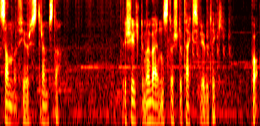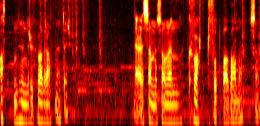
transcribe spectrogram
Sandefjord Strømstad. Det skilte med verdens største taxfree-butikk, på 1800 kvadratmeter. Det er det samme som en kvart fotballbane, som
